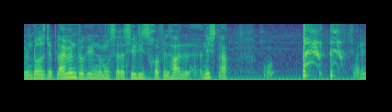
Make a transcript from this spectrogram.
وینډوز ډیپلایمنټ وکړي نو موږ سره سیډیز خو فلحال نشته خو سوري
